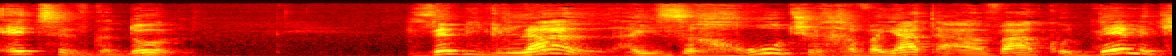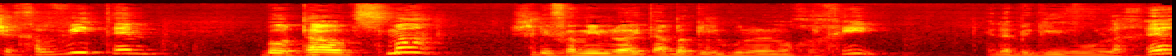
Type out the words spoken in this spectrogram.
עצב גדול, זה בגלל ההיזכרות של חוויית האהבה הקודמת שחוויתם באותה עוצמה, שלפעמים לא הייתה בגלגול הנוכחי, אלא בגלגול אחר,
